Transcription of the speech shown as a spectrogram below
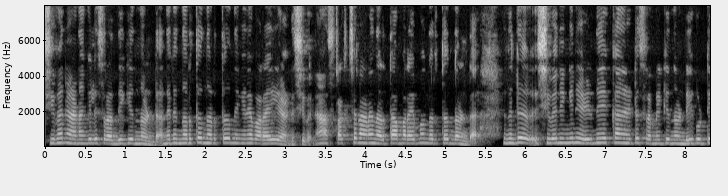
ശിവനാണെങ്കിൽ ശ്രദ്ധിക്കുന്നുണ്ട്. എന്നിട്ട് നിർത്ത് നിർത്ത് എന്നിങ്ങനെ പറയുകയാണ് ശിവൻ. ആ സ്ട്രക്ചറാണ് നിർത്താൻ പറയുമ്പോൾ നിർത്തുന്നുണ്ട്. എന്നിട്ട് ശിവൻ ഇങ്ങനെ എഴുന്നേൽക്കാനായിട്ട് ശ്രമിക്കുന്നുണ്ട്. ഈ കുട്ടി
